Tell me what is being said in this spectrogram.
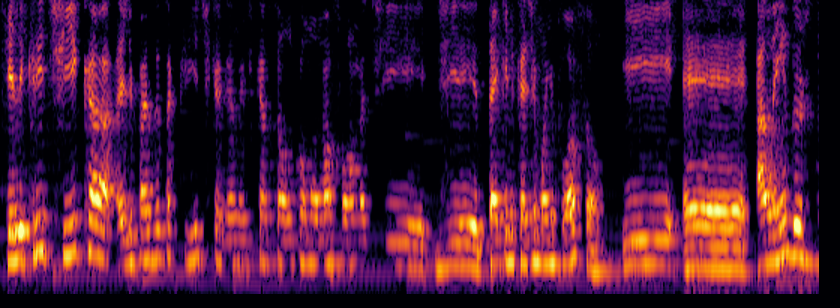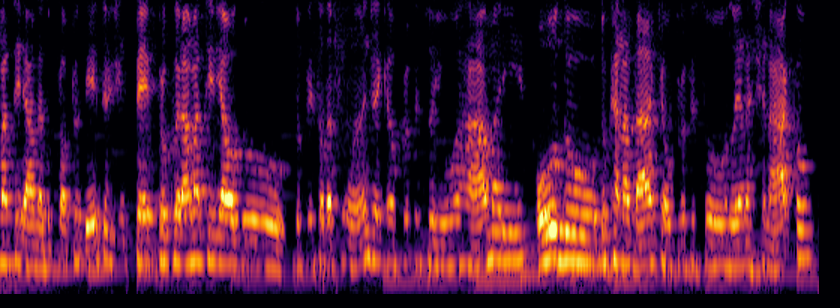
Que ele critica, ele faz essa crítica à gamificação como uma forma de, de técnica de manipulação. E é, além do material né, do próprio Dieter, de procurar material do, do pessoal da Finlândia, que é o professor Juha Hamari, ou do, do Canadá, que é o professor Lena Chinako,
